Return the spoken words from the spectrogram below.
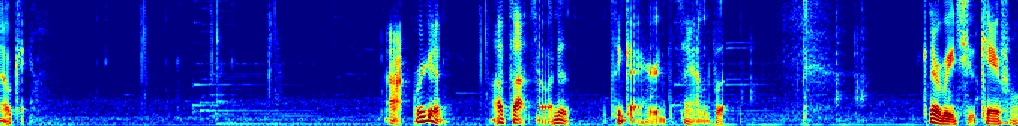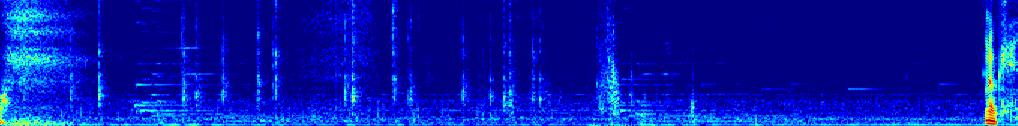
Okay. Ah, we're good. I thought so. I didn't think I heard the sound, but can never be too careful. Okay.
